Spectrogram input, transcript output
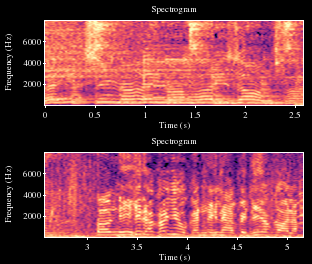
Babe, tonight my heart is on fire. ตอนนี้เราก็อยู่กันในน้ำเป็นที่เรียบร้อยแล้ว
